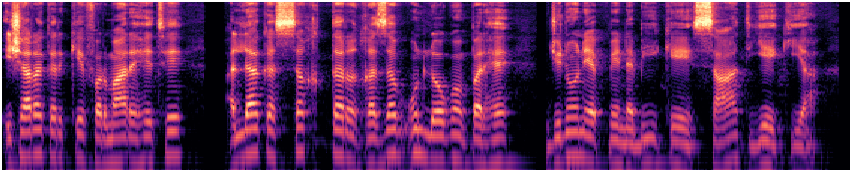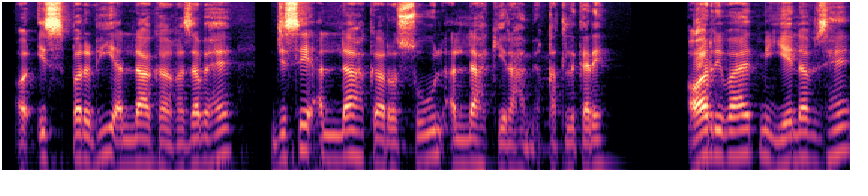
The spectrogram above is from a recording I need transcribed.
اشارہ کر کے فرما رہے تھے، اللہ کا سخت تر غضب ان لوگوں پر ہے جنہوں نے اپنے نبی کے ساتھ یہ کیا۔ اور اس پر بھی اللہ کا غضب ہے، جسے اللہ کا رسول اللہ کی راہ میں قتل کرے۔ اور روایت میں یہ لفظ ہیں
